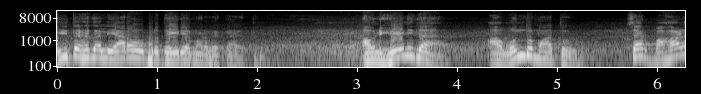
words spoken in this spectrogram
ಈ ತರಹದಲ್ಲಿ ಯಾರೋ ಒಬ್ಬರು ಧೈರ್ಯ ಮಾಡಬೇಕಾಯಿತು. ಅವನು ಹೇಳಿದ ಆ ಒಂದು ಮಾತು, ಸರ್, ಬಹಳ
